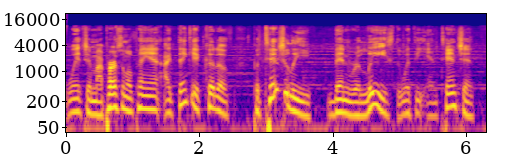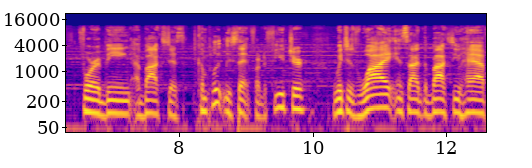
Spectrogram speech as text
which in my personal opinion, I think it could have potentially been released with the intention for it being a box just completely set for the future, which is why inside the box you have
